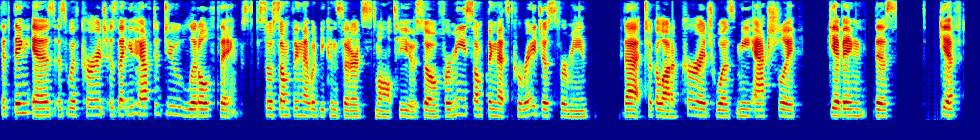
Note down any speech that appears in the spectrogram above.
the thing is is with courage is that you have to do little things. So something that would be considered small to you. So for me something that's courageous for me that took a lot of courage was me actually giving this gift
